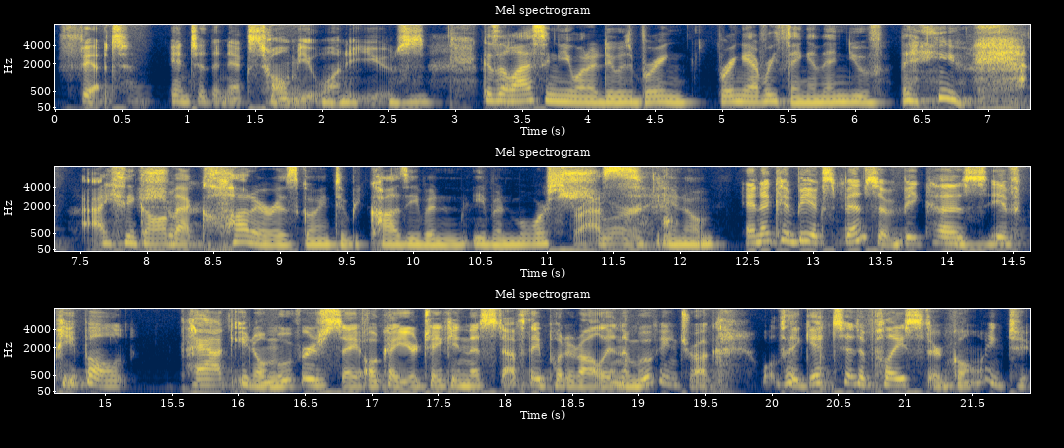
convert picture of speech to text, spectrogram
fit into the next home you want to mm-hmm. use. Because mm-hmm. the last thing you want to do is bring bring everything, and then you've then you. I think all sure. that clutter is going to be, cause even even more stress. Sure. You know, and it can be expensive because if people pack, you know, movers say, okay, you're taking this stuff. They put it all in the moving truck. Well, they get to the place they're going to.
